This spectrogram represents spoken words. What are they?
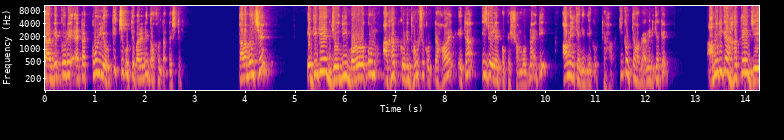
টার্গেট করে অ্যাটাক করলেও কিচ্ছু করতে পারেনি দখলদার দেশটি। তারা বলছে, এটিকে যদি বড় রকম আঘাত করে ধ্বংস করতে হয়, এটা ইসরায়েলের পক্ষে সম্ভব না, এটি আমেরিকাকে দিয়ে করতে হবে। কি করতে হবে আমেরিকাকে? আমেরিকার হাতে যে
